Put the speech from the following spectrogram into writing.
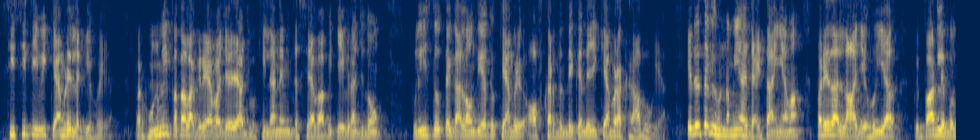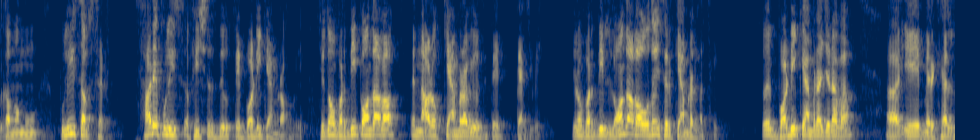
ਸੀਸੀਟੀਵੀ ਕੈਮਰੇ ਲੱਗੇ ਹੋਏ ਆ। ਪਰ ਹੁਣ ਵੀ ਪਤਾ ਲੱਗ ਰਿਹਾ ਵਾ, ਜਿਹੜੇ ਅੱਜ ਵਕੀਲਾਂ ਨੇ ਵੀ ਦੱਸਿਆ ਵਾ ਵੀ ਕਈ ਵਾਰ ਜਦੋਂ ਪੁਲਿਸ ਦੇ ਉੱਤੇ ਗੱਲ ਆਉਂਦੀ ਹੈ ਤਾਂ ਕੈਮਰੇ ਆਫ ਕਰ ਦਿੰਦੇ, ਕਹਿੰਦੇ ਜੀ ਕੈਮਰਾ ਖਰਾਬ ਹੋ ਗਿਆ। ਇਹਦੇ ਉੱਤੇ ਵੀ ਹੁਣ ਨਵੀਆਂ ਹਦਾਇਤਾਂ ਆਈਆਂ ਵਾ, ਪਰ ਇਹਦਾ ਇਲਾਜ ਇਹੋ ਹੀ ਆ ਵੀ ਬਾਹਰਲੇ ਮੁਲਕਾਂ ਵਾਂਗੂ ਪੁਲਿਸ ਅਫਸਰ ਸਾਰੇ ਪੁਲਿਸ ਅਫੀਸ਼ੀਅਲਸ ਦੇ ਉੱਤੇ ਬਾਡੀ ਕੈਮਰਾ ਹੋਵੇ। ਜਦੋਂ ਵਰਦੀ ਪਾਉਂਦਾ ਵਾ, ਤੇ ਨਾਲ ਉਹ ਕੈਮਰਾ ਵੀ ਉਹਦੇ ਤੇ ਪੈ ਜਾਵੇ। ਜਦੋਂ ਵਰਦੀ ਲਾਉਂਦਾ ਵਾ, ਉਦੋਂ ਹੀ ਸਿਰਫ ਕੈਮਰਾ ਲੱਥੇ। ਸੋ ਇਹ ਬਾਡੀ ਕੈਮਰਾ ਜਿਹੜਾ ਵਾ ਇਹ ਮੇਰੇ ਖਿਆਲ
